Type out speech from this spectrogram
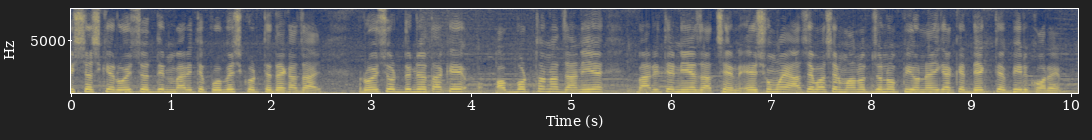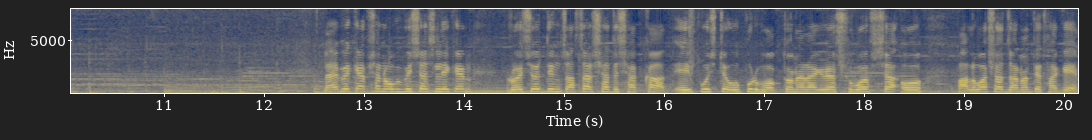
বিশ্বাসকে রইসুদ্দিন বাড়িতে প্রবেশ করতে দেখা যায়। রইসুদ্দিনও তাকে অভ্যর্থনা জানিয়ে বাড়িতে নিয়ে যাচ্ছেন। এ সময় আশেপাশের মানুষজন প্রিয় নায়িকাকে দেখতে ভিড় করেন। লাইভে ক্যাপশন অপু বিশ্বাস লেখেন রইসুদ্দিন চাচার সাথে সাক্ষাৎ। এই পোস্টে অপুর ভক্ত ভক্তনারায়ীরা শুভেচ্ছা ও ভালোবাসা জানাতে থাকেন।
